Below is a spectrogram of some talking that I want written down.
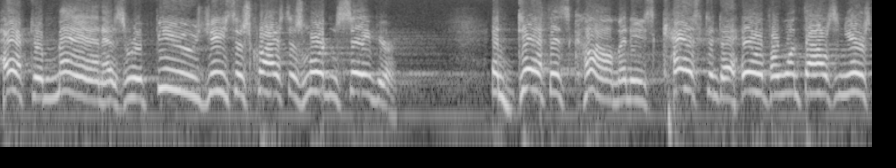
After man has refused Jesus Christ as Lord and Savior. And death has come and he's cast into hell for 1,000 years.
